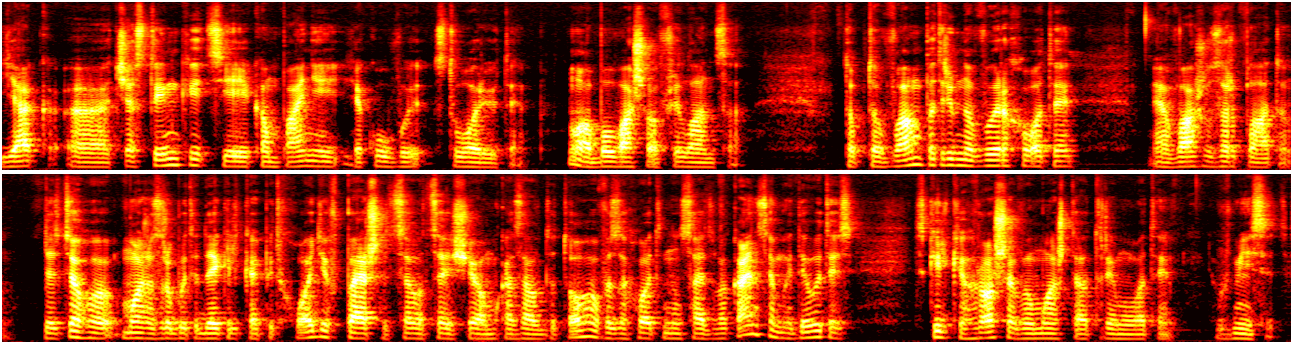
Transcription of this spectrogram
як е, частинки цієї компанії, яку ви створюєте, ну або вашого фріланса. Тобто вам потрібно вирахувати е, вашу зарплату. Для цього можна зробити декілька підходів. Перше, це оце, що я вам казав до того. Ви заходите на сайт з вакансіями і дивитесь, скільки грошей ви можете отримувати в місяць.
